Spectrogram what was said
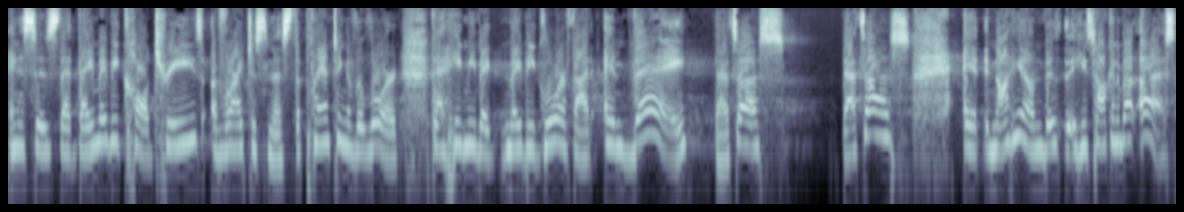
And it says that they may be called trees of righteousness, the planting of the Lord, that he may, may be glorified. And they, that's us, that's us. And not him. He's talking about us.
